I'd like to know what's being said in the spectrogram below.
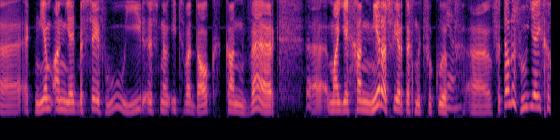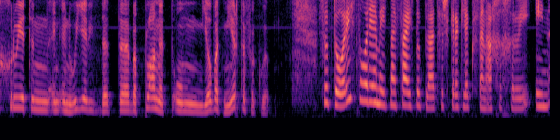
Uh ek neem aan jy het besef hoe hier is nou iets wat dalk kan werk. Uh maar jy gaan meer as 40 moet verkoop. Ja. Uh vertel ons hoe jy gegroei het en en en hoe jy dit uh, beplan het om heelwat meer te verkoop. So op daardie stadium het my Facebookblad verskriklik vinnig gegroei en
